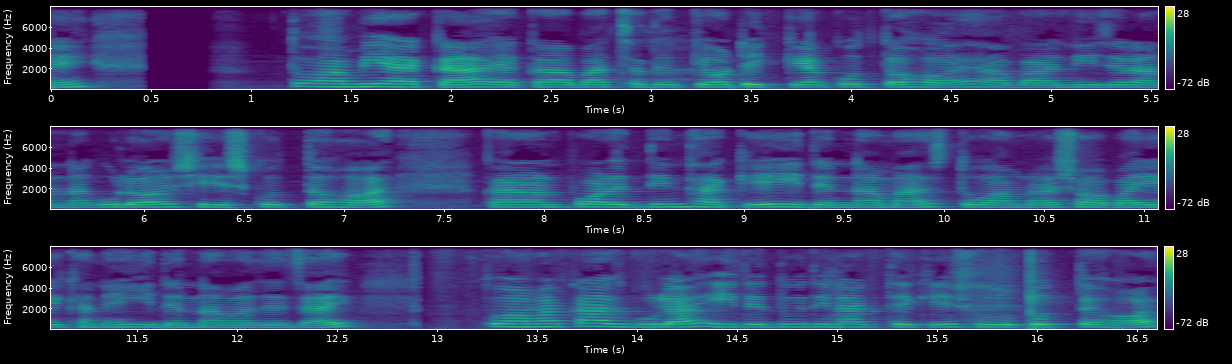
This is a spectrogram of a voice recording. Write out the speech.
নেই। তো আমি একা একা বাচ্চাদেরকেও টেক কেয়ার করতে হয়, আবার নিজের রান্নাগুলো শেষ করতে হয়। কারণ পরের দিন থাকে ঈদের নামাজ, তো আমরা সবাই এখানে ঈদের নামাজে যাই। তো আমার কাজগুলা ঈদের দুই দিন আগ থেকে শুরু করতে হয়।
